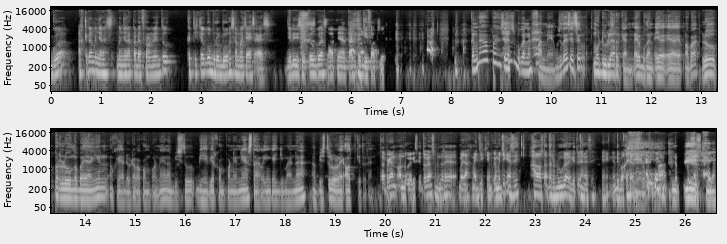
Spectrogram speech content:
gue akhirnya menyerah menyerah pada front end tuh ketika gue berhubungan sama CSS. Jadi di situ gue saatnya time to give up sih. Kenapa CSS bukannya fun ya? Maksudnya CSS kan modular kan? Eh bukan ya, ya, apa? Lu perlu ngebayangin oke ada berapa komponen habis itu behavior komponennya styling kayak gimana, habis itu lu layout gitu kan. Tapi kan on the way ke situ kan sebenarnya banyak magicnya, bukan magicnya sih, hal tak terduga gitu ya nggak sih, yang dibaca. Wah, bener bener bener.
